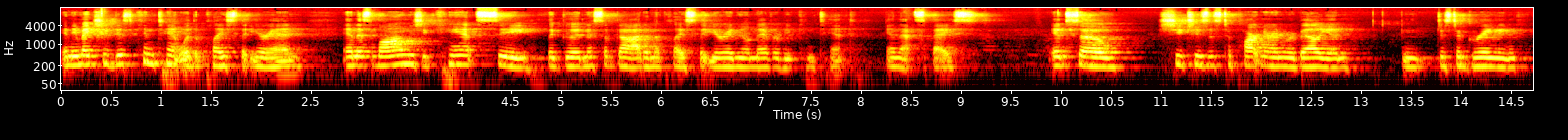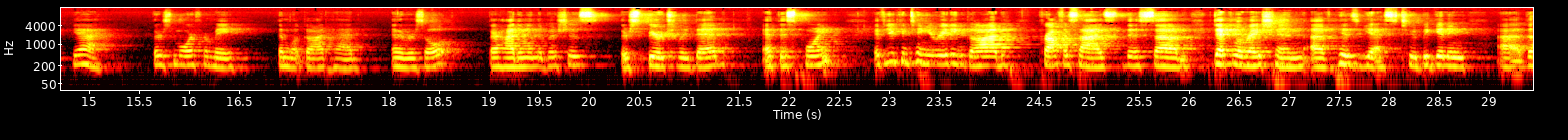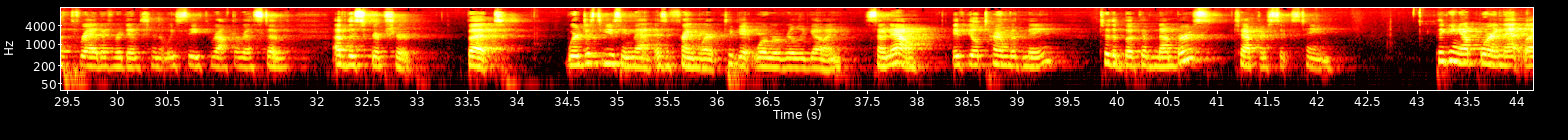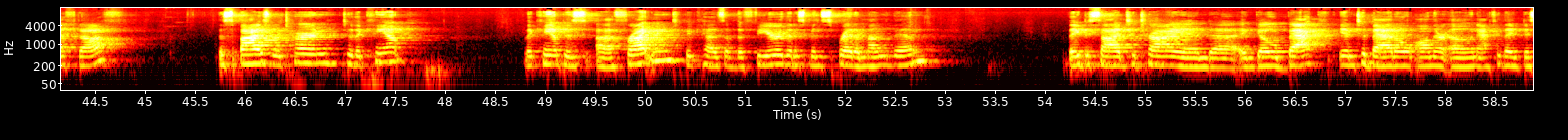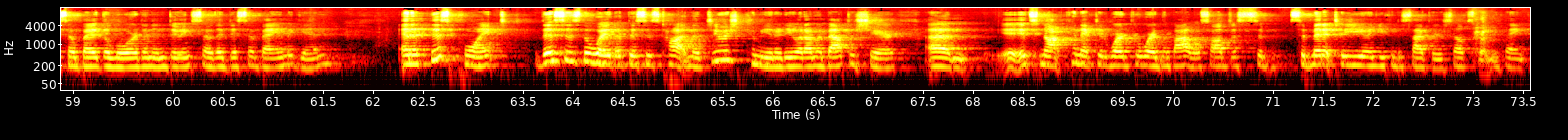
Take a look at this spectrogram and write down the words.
and he makes you discontent with the place that you're in. And as long as you can't see the goodness of God in the place that you're in, you'll never be content in that space. And so she chooses to partner in rebellion and just agreeing, yeah, there's more for me than what God had. And the result, they're hiding in the bushes. They're spiritually dead at this point. If you continue reading, God prophesies this um, declaration of his yes to beginning uh, the thread of redemption that we see throughout the rest of, of the scripture. But we're just using that as a framework to get where we're really going. So now, if you'll turn with me to the book of Numbers, chapter 16. Picking up where Annette left off, the spies return to the camp. The camp is uh, frightened because of the fear that has been spread among them. They decide to try and, uh, and go back into battle on their own after they've disobeyed the Lord, and in doing so, they disobey Him again. And at this point, this is the way that this is taught in the Jewish community, what I'm about to share. Um, it's not connected word for word in the Bible, so I'll just sub- submit it to you and you can decide for yourselves what you think.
